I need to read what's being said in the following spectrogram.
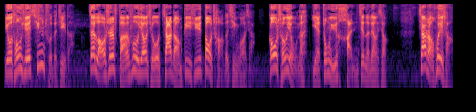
有同学清楚的记得，在老师反复要求家长必须到场的情况下，高成勇呢也终于罕见的亮相。家长会上，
